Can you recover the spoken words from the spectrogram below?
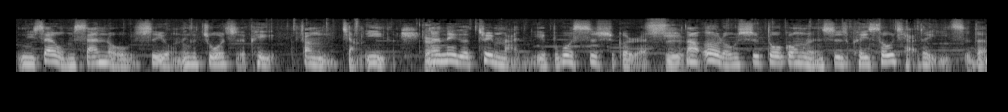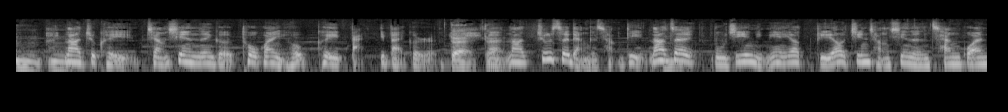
你在我们三楼是有那个桌子可以。放讲义的，那那个最满也不过四十个人。是，那二楼是多功能，是可以收起来的椅子的。嗯嗯，那就可以讲线那个拓宽以后可以摆一百个人。对对、呃，那就这两个场地。那在补习里面要比较经常性人参观，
